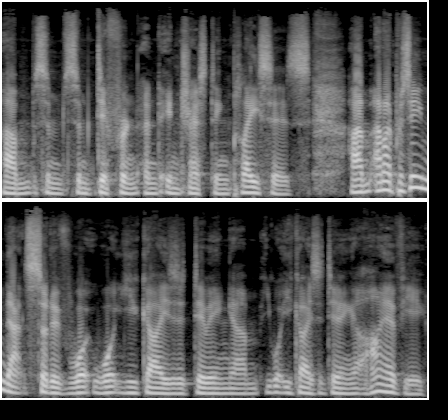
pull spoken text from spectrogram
um, some some different and interesting places, um, and I presume that's sort of what, what you guys are doing. Um, what you guys are doing at HireVue.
